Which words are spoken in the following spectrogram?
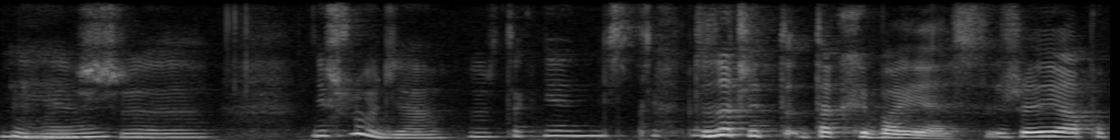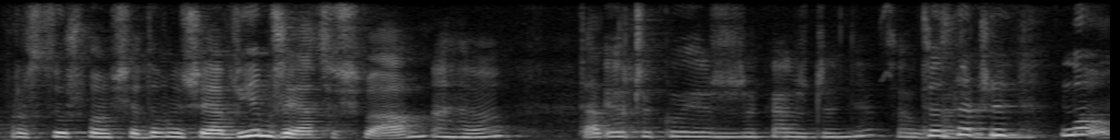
Niż, e, niż ludzie. Że tak nie, nie To znaczy, t- tak chyba jest, że ja po prostu już mam świadomość, że ja wiem, że ja coś mam. Aha. Tak? I oczekujesz, że każdy, nie? Zauważy. To znaczy, no,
